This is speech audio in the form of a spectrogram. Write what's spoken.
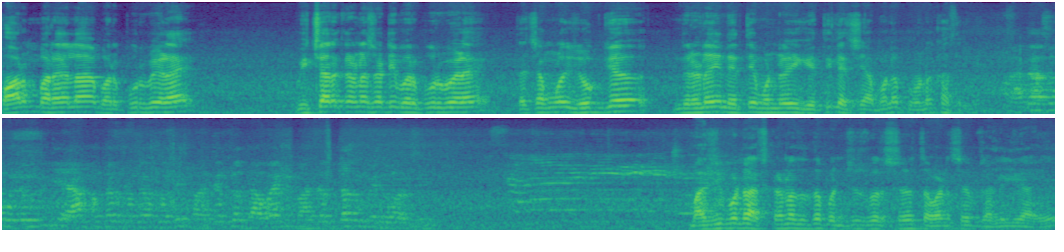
फॉर्म भरायला भरपूर वेळ आहे. विचार करण्यासाठी भरपूर वेळ आहे. त्याच्यामुळे योग्य निर्णय नेते मंडळी घेतील याची आम्हाला पूर्ण खात्री आहे. माझी पण राजकारणात आता पंचवीस वर्ष चव्हाणसाहेब झालेली आहे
